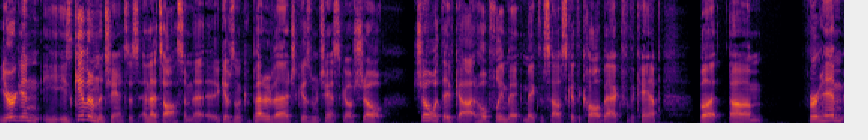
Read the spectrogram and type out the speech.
Jurgen, he's giving them the chances, and that's awesome. That it gives them a competitive edge. It gives them a chance to go show show what they've got. Hopefully, make, make themselves get the call back for the camp. But um, for him,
